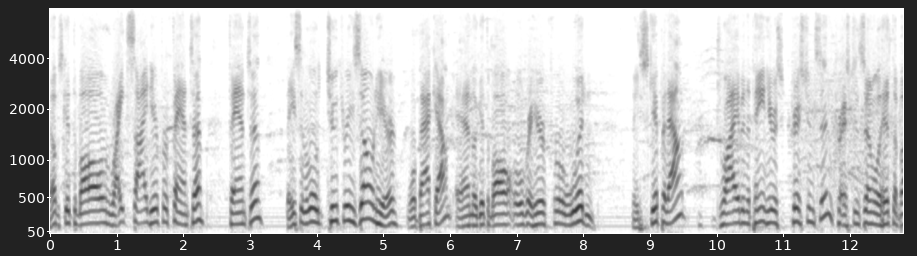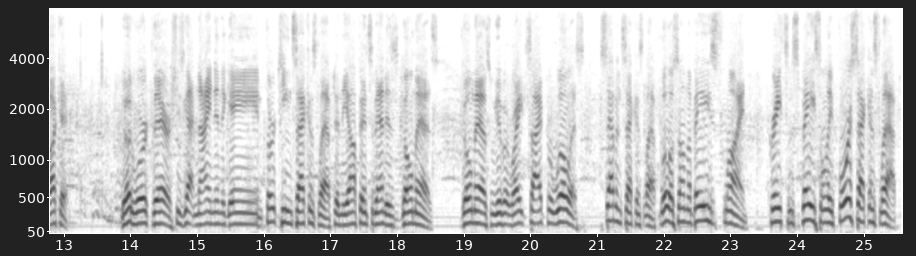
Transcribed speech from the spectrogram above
helps get the ball right side here for Fanta. Fanta facing a little 2 3 zone here. Will back out, and they'll get the ball over here for Wooden. They skip it out. Drive in the paint. Here's Christensen. Christensen will hit the bucket. Good work there. She's got nine in the game. 13 seconds left. And the offensive end is Gomez. Gomez will give it right side for Willis. Seven seconds left. Willis on the baseline. Creates some space. Only four seconds left.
